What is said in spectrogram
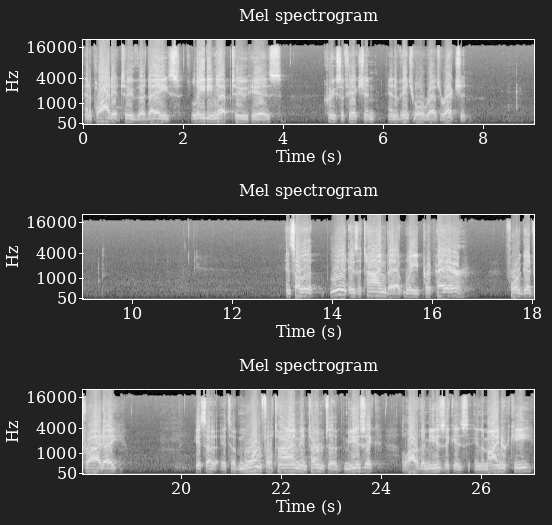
and applied it to the days leading up to his crucifixion and eventual resurrection. And so the Lent is a time that we prepare for Good Friday. It's a, it's a mournful time in terms of music. A lot of the music is in the minor key.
